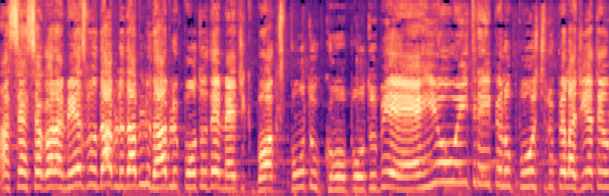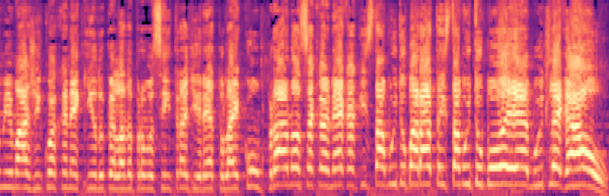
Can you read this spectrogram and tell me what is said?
Acesse agora mesmo www.themagicbox.com.br ou entre aí pelo post do Peladinha, tem uma imagem com a canequinha do Pelada pra você entrar direto lá e comprar a nossa caneca que está muito barata, está muito boa e é muito legal.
